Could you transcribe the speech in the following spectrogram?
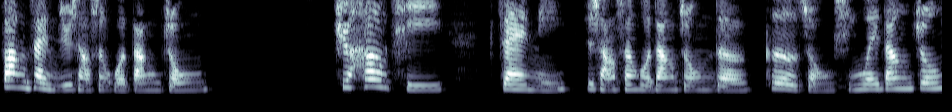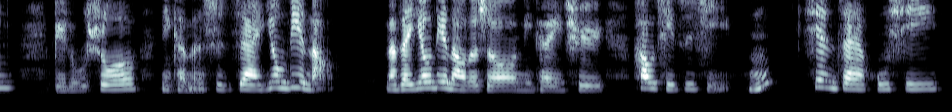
放在你日常生活当中，去好奇在你日常生活当中的各种行为当中。比如说，你可能是在用电脑，那在用电脑的时候，你可以去好奇自己，嗯，现在呼吸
